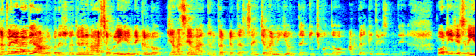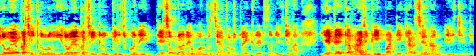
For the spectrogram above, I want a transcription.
గత ఏడాది ఆంధ్రప్రదేశ్లో జరిగిన అసెంబ్లీ ఎన్నికల్లో జనసేన ఎంత పెద్ద సంచలన విజయం దక్కించుకుందో అందరికీ తెలిసిందే పోటీ చేసిన ఇరవై ఒక్క సీట్లలో ఇరవై ఒక్క సీట్లు గెలుచుకొని దేశంలోనే వంద శాతం స్ట్రైక్ రేట్తో నిలిచిన ఏకైక రాజకీయ పార్టీ జనసేన నిలిచింది.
